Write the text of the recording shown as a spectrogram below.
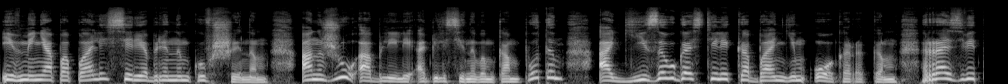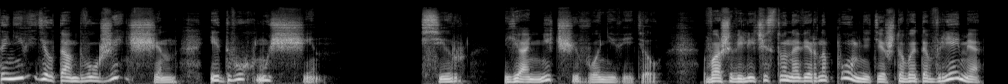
и в меня попали серебряным кувшином, Анжу облили апельсиновым компотом, а Гиза угостили кабаньим окороком, разве ты не видел там двух женщин и двух мужчин? Сир, я ничего не видел. Ваше Величество, наверное, помните, что в это время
